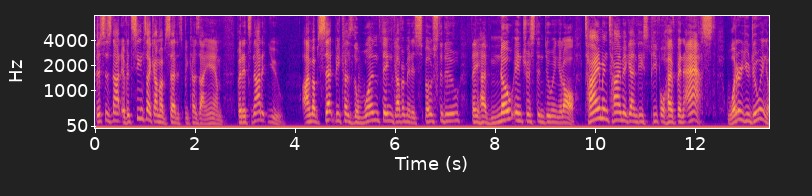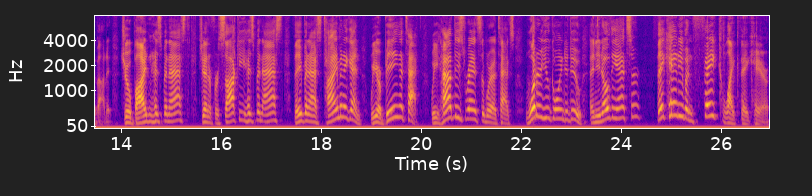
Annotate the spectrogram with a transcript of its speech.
This is not, if it seems like I'm upset, it's because I am, but it's not at you. I'm upset because the one thing government is supposed to do, they have no interest in doing at all. Time and time again, these people have been asked, what are you doing about it? Joe Biden has been asked. Jennifer Psaki has been asked. They've been asked time and again. We are being attacked. We have these ransomware attacks. What are you going to do? And you know the answer? They can't even fake like they care.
